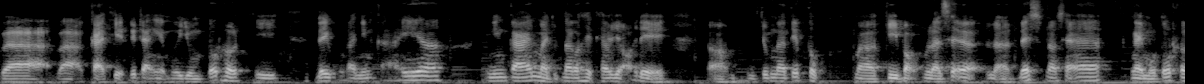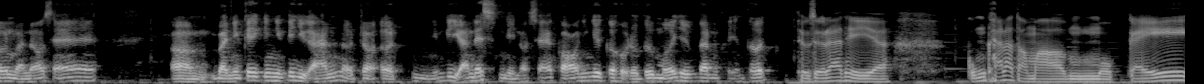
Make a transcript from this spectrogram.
và và cải thiện cái trải nghiệm người dùng tốt hơn thì đây cũng là những cái những cái mà chúng ta có thể theo dõi để uh, chúng ta tiếp tục mà kỳ vọng là sẽ là Dex nó sẽ ngày một tốt hơn và nó sẽ um, và những cái những cái dự án ở ở những cái dự án desk thì nó sẽ có những cái cơ hội đầu tư mới cho chúng ta trong thời gian tới. Thực sự ra thì ờ, cũng khá là tò mò một cái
